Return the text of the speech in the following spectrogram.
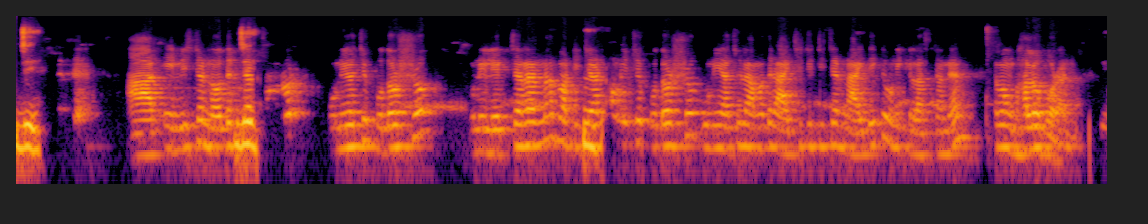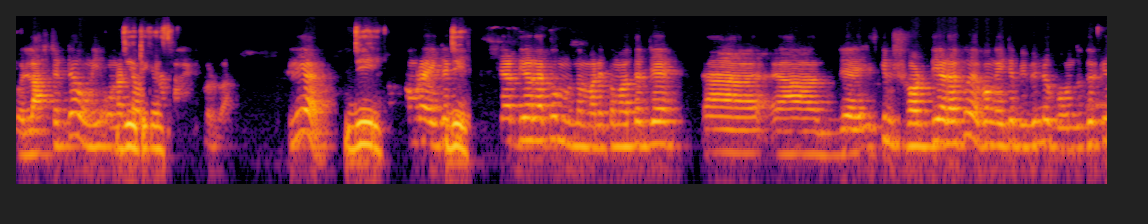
জি। আর এই মিস্টার নদের। উনি হচ্ছে প্রদর্শক উনি লেকচারার না বা টিচার না উনি হচ্ছে প্রদর্শক উনি আসলে আমাদের আইসিটি টিচার নাই দেখে উনি ক্লাসটা নেন এবং ভালো পড়ান। ওই লাস্টেরটা উনি ওনারটা করবা। ক্লিয়ার জি। তোমরা এটা। শেয়ার দিয়ে রাখো মানে তোমাদের যে যে স্ক্রিনশট দিয়ে রাখো এবং এটা বিভিন্ন বন্ধুদেরকে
